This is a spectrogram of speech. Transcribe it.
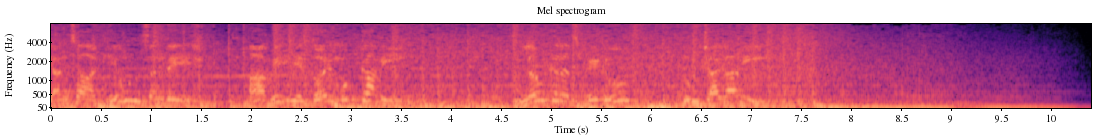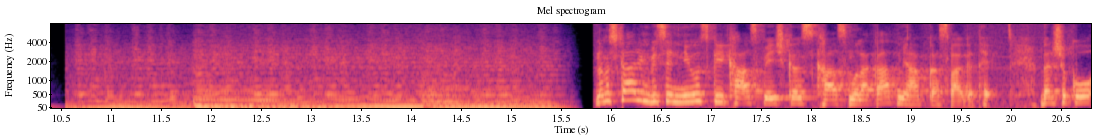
यांचा घेऊन संदेश. आम्ही येतोय मुक्कामी. लवकरच भेटू तुमच्या गावी. नमस्कार इनबीसी न्यूज़ की खास पेशकश, खास मुलाकात में आपका स्वागत है। दर्शकों,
